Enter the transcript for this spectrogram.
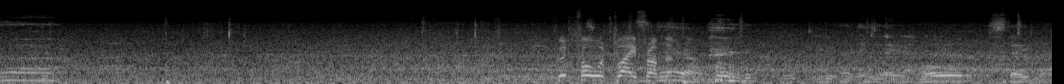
Uh, Good forward play from them. Damn. that is a bold statement,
